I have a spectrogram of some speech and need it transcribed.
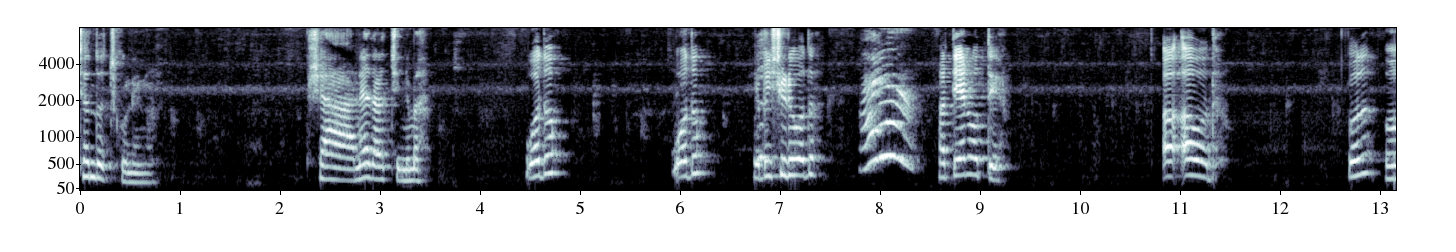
ಚಂದ ಹಚ್ಕೊಂಡಿ ನಾನು ಶಾನೆ ಅದಾಳ ಚಿನ್ನಿಮ ಓದು. ಓದು. ಎ, ಬಿ, ಸಿ, ಡಿ ಓದು. ಮತ್ತೇನು ಓದ್ತಿ? ಅ ಅ ಓದು. ಓದು. ಅ.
